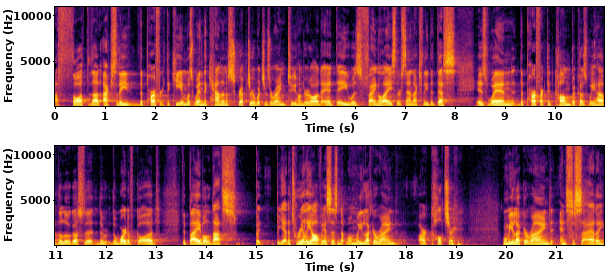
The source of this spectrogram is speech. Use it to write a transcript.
a, thought that actually the perfect came was when the canon of scripture, which was around 200 odd AD, was finalized. They're saying actually that this is when the perfect had come because we have the Logos, the, the, the Word of God, the Bible. That's, but, but yet it's really obvious, isn't it, when we look around our culture, when we look around in society,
